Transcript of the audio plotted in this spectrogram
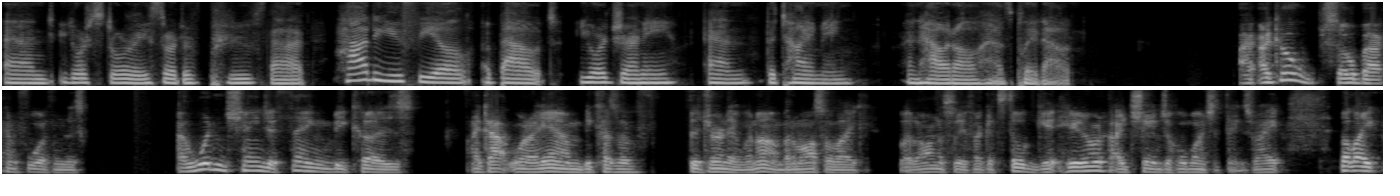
And your story sort of proves that. How do you feel about your journey and the timing and how it all has played out? I, I go so back and forth on this. I wouldn't change a thing because I got where I am because of the journey I went on. But I'm also like, but honestly, if I could still get here, I'd change a whole bunch of things, right? But like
